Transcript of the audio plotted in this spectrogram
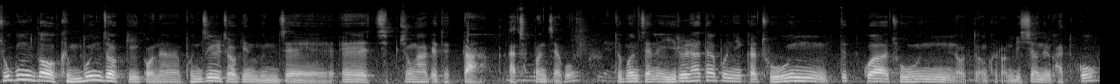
조금 더 근본적이거나 본질적인 문제에 집중하게 됐다가 첫 번째고 두 번째는 일을 하다 보니까 좋은 뜻과 좋은 어떤 그런 미션을 갖고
